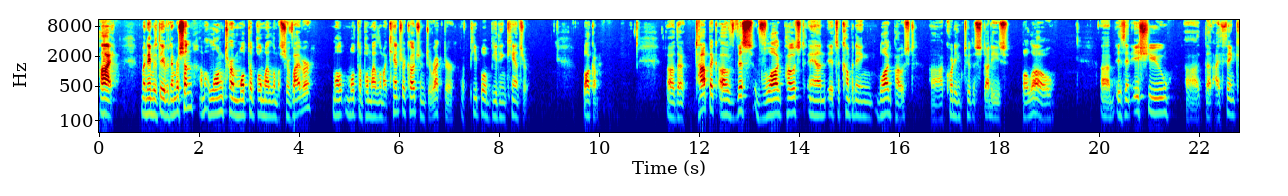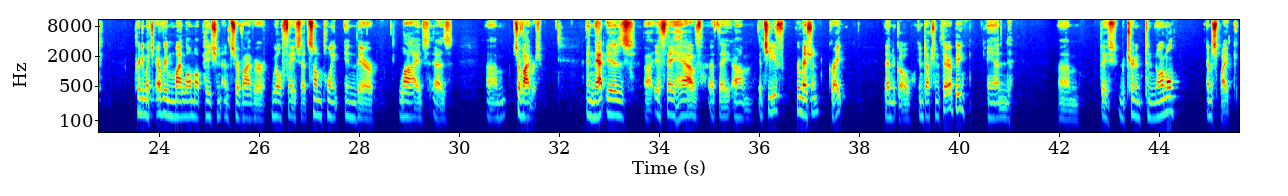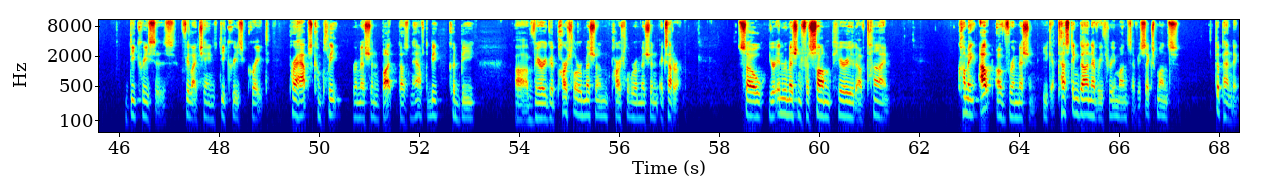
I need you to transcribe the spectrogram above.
Hi, my name is David Emerson. I'm a long-term multiple myeloma survivor, multiple myeloma cancer coach, and director of People Beating Cancer. Welcome. Uh, the topic of this vlog post and its accompanying blog post, uh, according to the studies below, uh, is an issue uh, that I think pretty much every myeloma patient and survivor will face at some point in their lives as um, survivors. And that is uh, if they have, if they um, achieve remission, great. Then go induction therapy and um, they return to normal. M spike decreases, free light chains decrease, great. Perhaps complete remission, but doesn't have to be, could be uh, very good partial remission, partial remission, etc. So you're in remission for some period of time. Coming out of remission, you get testing done every three months, every six months, depending.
